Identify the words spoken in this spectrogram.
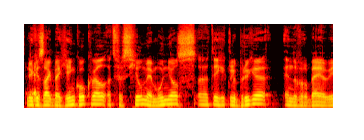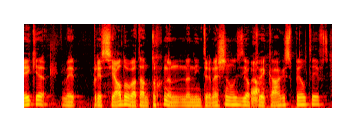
Nu, je zag bij Genk ook wel het verschil met Munoz uh, tegen Club Brugge in de voorbije weken. Met Preciado, wat dan toch een, een international is die op ja. 2K gespeeld heeft.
